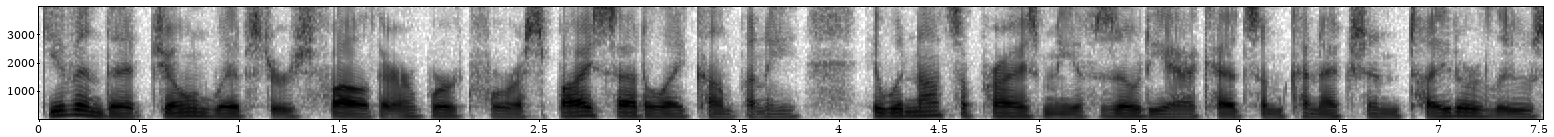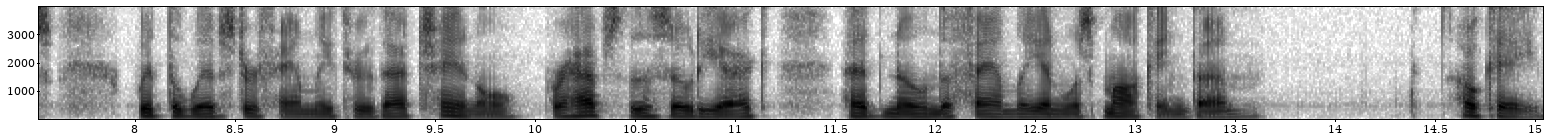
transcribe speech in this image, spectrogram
Given that Joan Webster's father worked for a spy satellite company, it would not surprise me if Zodiac had some connection, tight or loose, with the Webster family through that channel. Perhaps the Zodiac had known the family and was mocking them. Okay,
